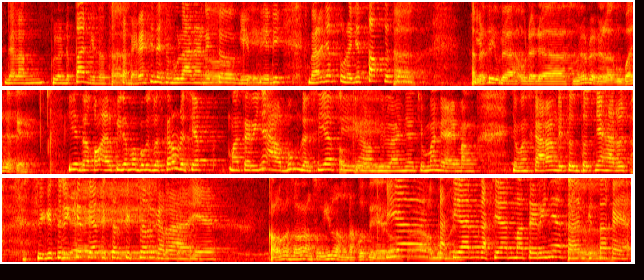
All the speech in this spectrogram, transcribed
dalam bulan depan gitu. Terus kita beresin deh sebulanan itu Hmm. Oke. gitu. Jadi sebenarnya udah nyetok gitu Nah, berarti udah udah ada sebenarnya udah ada lagu banyak ya. Iya, dah kalau Elvida mau bagus sekarang udah siap materinya album udah siap sih Oke. alhamdulillahnya. Cuman ya emang zaman sekarang dituntutnya harus sedikit-sedikit Iya, ya iya, teaser-teaser iya, karena betul. ya Kalau nggak salah langsung hilang takutnya ya iya ya. kasihan kasihan materinya kan Hmm. kita kayak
